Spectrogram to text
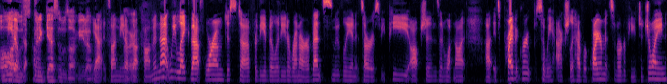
Oh, I was gonna guess it was on Meetup. Yeah, it's on meetup.com. And that we like that forum just uh, for the ability to run our events smoothly and its RSVP options and whatnot. Uh, it's a private group, so we actually have requirements in order for you to join.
